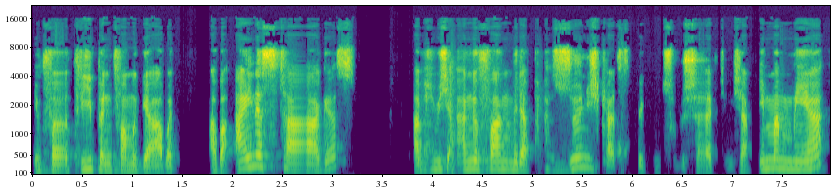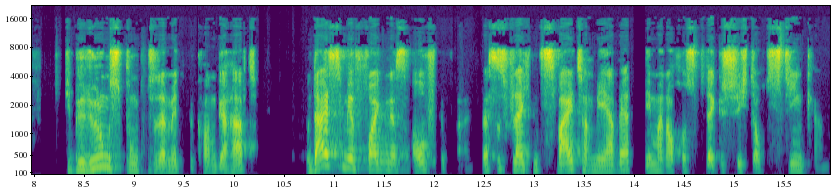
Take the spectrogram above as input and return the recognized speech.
im Vertrieb irgendwann gearbeitet. Aber eines Tages habe ich mich angefangen, mit der Persönlichkeitsentwicklung zu beschäftigen. Ich habe immer mehr die Berührungspunkte damit bekommen gehabt. Und da ist mir Folgendes aufgefallen. Das ist vielleicht ein zweiter Mehrwert, den man auch aus der Geschichte auch ziehen kann.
